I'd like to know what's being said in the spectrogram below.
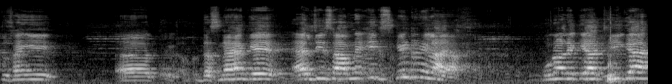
तुसेंगी दसना है कि एल जी साहब ने एक स्किट नहीं लाया। उन्होंने कहा, ठीक है,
